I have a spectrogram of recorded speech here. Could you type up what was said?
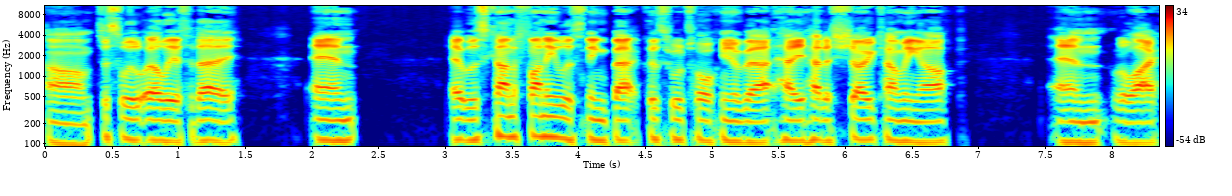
um, just a little earlier today, and it was kind of funny listening back because we were talking about how you had a show coming up, and we're like,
